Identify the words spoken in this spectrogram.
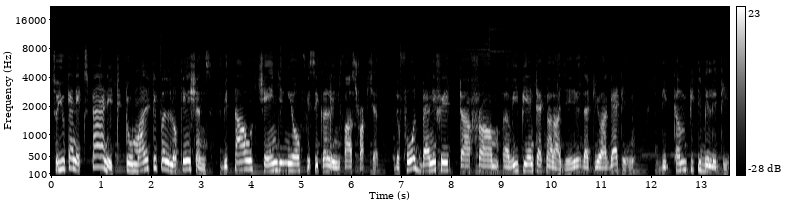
So you can expand it to multiple locations without changing your physical infrastructure. The fourth benefit uh, from uh, VPN technology is that you are getting the compatibility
